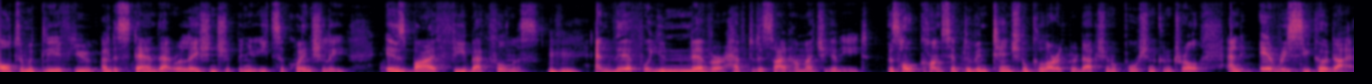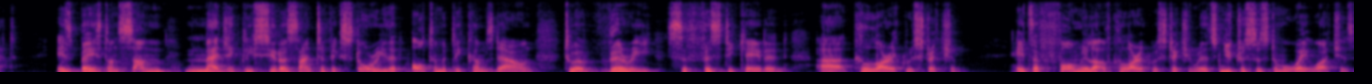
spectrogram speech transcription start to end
ultimately, if you understand that relationship and you eat sequentially, is by feedback fullness. Mm-hmm. And therefore, you never have to decide how much you're going to eat. This whole concept of intentional caloric reduction or portion control and every CICO diet is based on some magically pseudoscientific story that ultimately comes down to a very sophisticated uh, caloric restriction. It's a formula of caloric restriction, whether it's Nutrisystem or Weight Watchers.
